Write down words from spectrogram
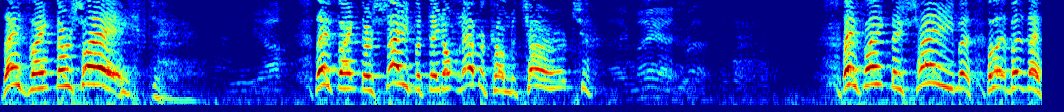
They think they're saved. They think they're saved, but they don't never come to church. They think they're saved, but, but, they,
